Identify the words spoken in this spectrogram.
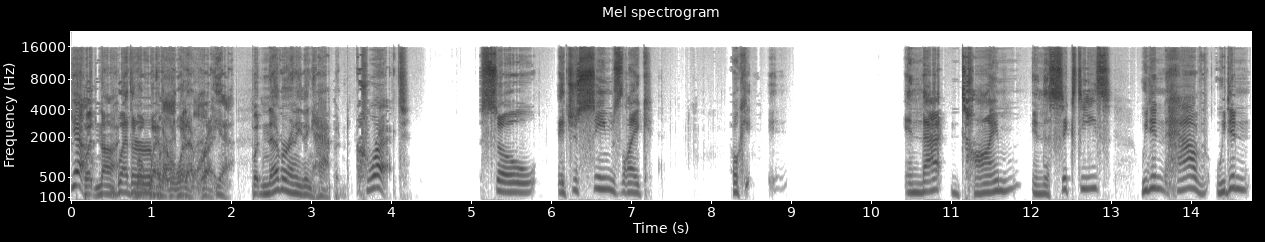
Yeah, but not weather, but weather, blah, whatever. Right. yeah. but never anything happened. Correct. So it just seems like okay in that time in the 60s we didn't have we didn't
